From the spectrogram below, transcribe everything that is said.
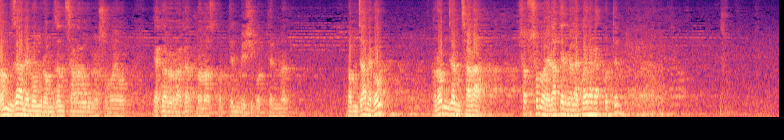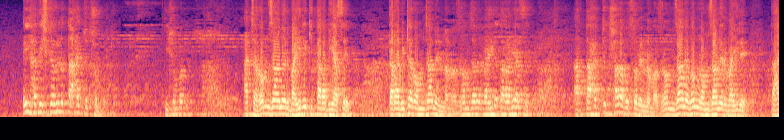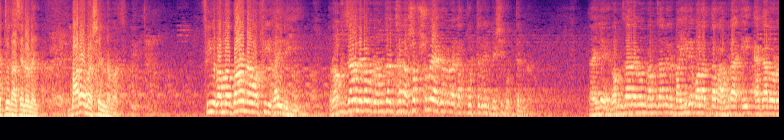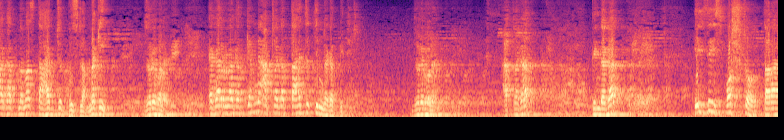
রমজান এবং রমজান ছাড়া অন্য সময়ও এগারো রাকাত নামাজ পড়তেন, বেশি পড়তেন না। রমজান এবং রমজান ছাড়া সব সময় রাতের বেলা কয় রাকাত করতেন এই হাদিসটা হলো তাহাজ্জুদ সম্পর্কে। কি সম্পর্কে? আচ্ছা রমজানের বাইরে কি তারাবি আছে? তারাবিটা রমজানের নামাজ। রমজানের বাইরে তারাবি আছে। আর তাহাজ্জুদ সারা বছরের নামাজ। রমজান এবং রমজানের বাইরে তাহাজ্জুদ আছে না নাই? বারো মাসের নামাজ। ফি রমাদান ফি গাইরিহি রমজান এবং রমজান ছাড়া সবসময় এগারো রাকাত পড়তেন, এর বেশি পড়তেন না। তাইলে রমজান এবং রমজানের বাহিরে বলার দ্বারা আমরা এই এগারো রাকাত নামাজ তাহাজ্জুদ বুঝলাম, নাকি? জোরে বলেন। এগারো রাকাত কেমনে? আট রাকাত তাহাজ্জুদ, তিন রাকাত বিধির জোরে বলেন। আট রাকাত, তিন রাকাত এই যে স্পষ্ট তারা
